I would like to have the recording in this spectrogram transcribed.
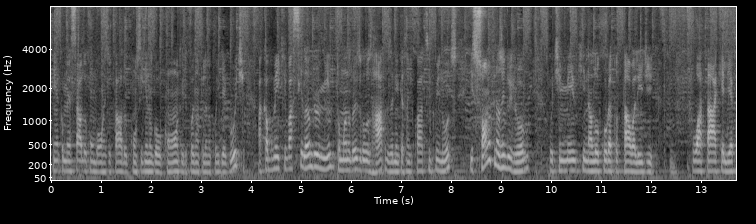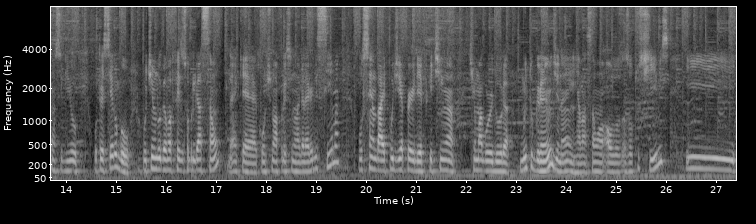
tinha começado com um bom resultado, conseguindo gol contra e depois apelando com o Ideguchi, acabou meio que vacilando, dormindo, tomando dois gols rápidos ali em questão de 4, 5 minutos. E só no finalzinho do jogo, o time meio que na loucura total ali de o ataque ali conseguiu o terceiro gol. O time do Gamba fez a sua obrigação, né, que é continuar pressionando a galera de cima. O Sendai podia perder porque tinha tinha uma gordura muito grande né, em relação aos, aos outros times. E,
